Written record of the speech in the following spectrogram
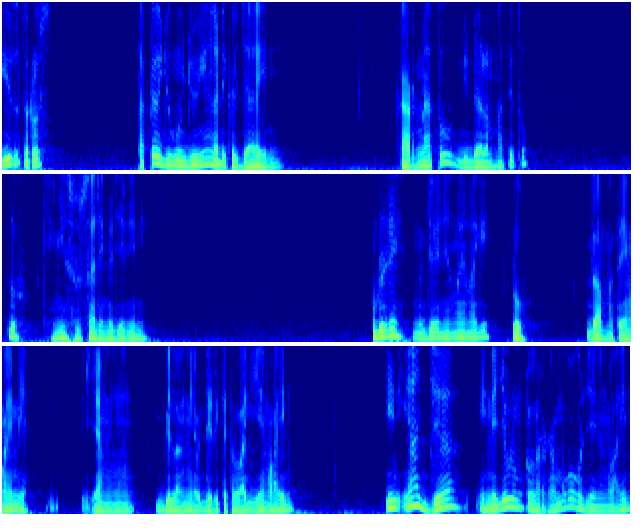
Gitu terus tapi ujung-ujungnya nggak dikerjain. Karena tuh di dalam hati tuh duh kayaknya susah deh ngerjain ini. Udah deh ngerjain yang lain lagi. Loh dalam hati yang lain ya yang bilangnya diri kita lagi yang lain. Ini aja ini aja belum kelar kamu kok ngerjain yang lain?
